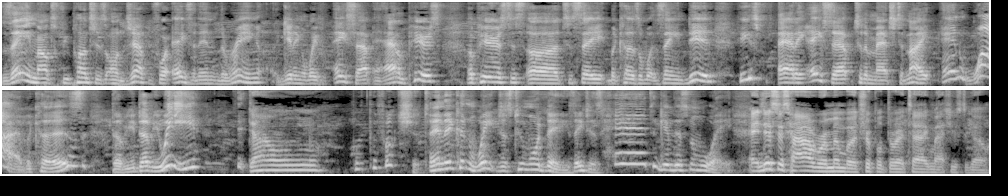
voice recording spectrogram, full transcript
Zayn mounts a few punches on Jeff before exiting the ring, getting away from ASAP, and Adam Pearce appears to uh, to say because of what Zayn did, he's adding ASAP to the match tonight. And why? Because WWE Down with the fuck shit. and they couldn't wait just two more days. They just had to give this one away. And this is how I remember a triple threat tag match used to go.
